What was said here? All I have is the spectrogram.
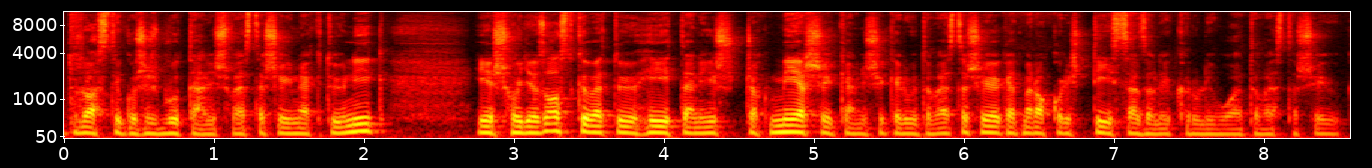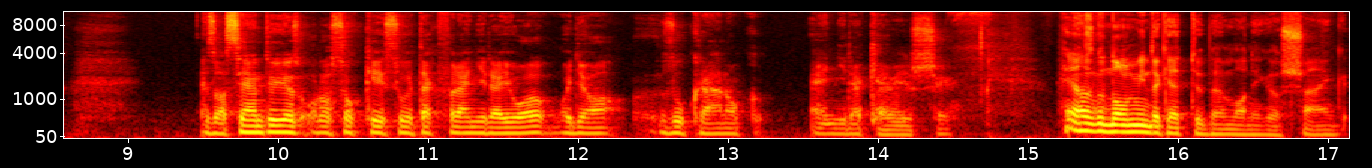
drasztikus és brutális veszteségnek tűnik, és hogy az azt követő héten is csak mérsékelni sikerült a veszteségeket, mert akkor is 10% körüli volt a veszteségük. Ez azt jelenti, hogy az oroszok készültek fel ennyire jól, vagy az ukránok ennyire kevéssé? Én azt gondolom, mind a kettőben van igazság.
